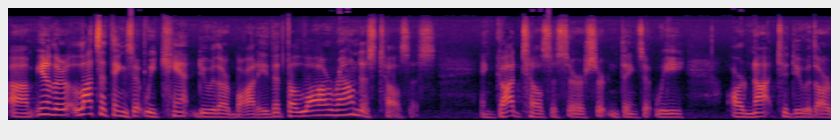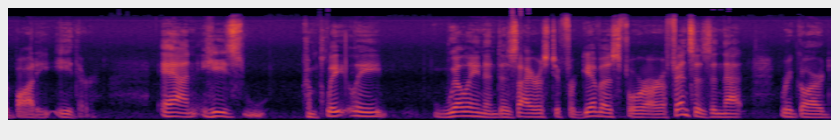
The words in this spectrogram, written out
Um, you know, there are lots of things that we can't do with our body that the law around us tells us. And God tells us there are certain things that we are not to do with our body either. And He's completely willing and desirous to forgive us for our offenses in that regard.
